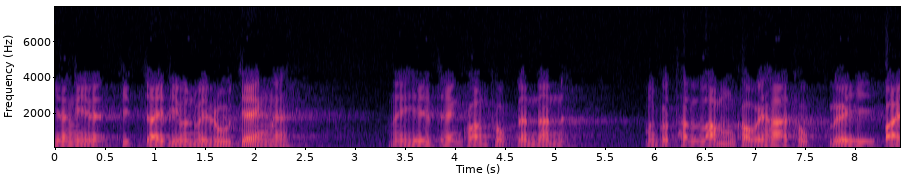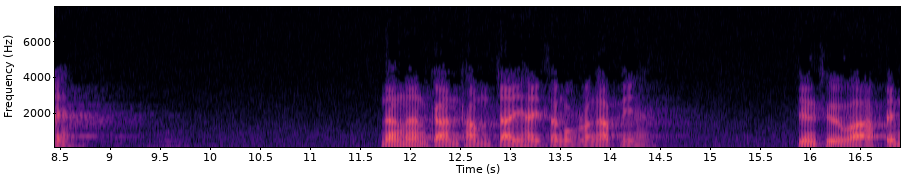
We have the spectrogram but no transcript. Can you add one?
อย่างนี้แหละ จิตใจที่มันไม่รู้แจ้งนะ ในเหตุแห่งความทุกข์นั่นนั่นมันก็ถล้ำเข้าไปหาทุกข์เรื่อยไป ดังนั้นการทำใจให้สงบระงับเนี่ย จึงชื่อว่าเป็น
